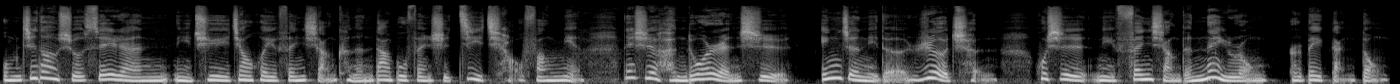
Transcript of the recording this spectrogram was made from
我们知道说，虽然你去教会分享，可能大部分是技巧方面，但是很多人是因着你的热忱或是你分享的内容而被感动。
